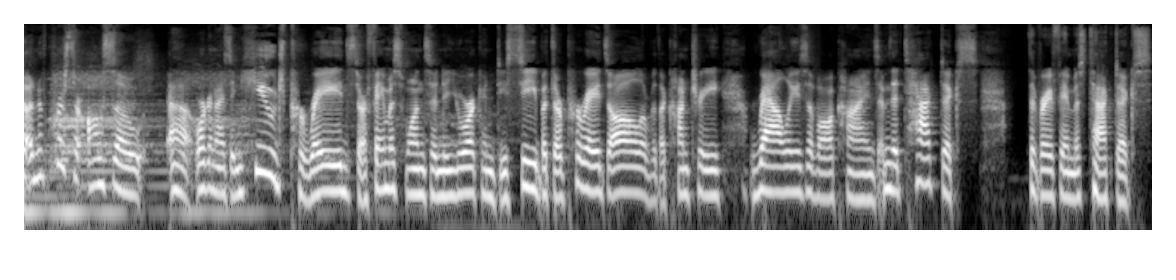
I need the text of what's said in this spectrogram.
So, and of course, they're also uh, organizing huge parades. There are famous ones in New York and DC, but there are parades all over the country, rallies of all kinds. Mean, the tactics, the very famous tactics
